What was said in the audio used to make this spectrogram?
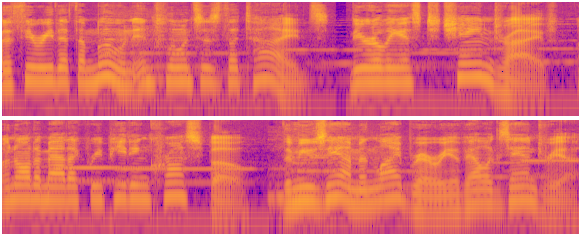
The theory that the moon influences the tides. The earliest chain drive, an automatic repeating crossbow. The Museum and Library of Alexandria.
